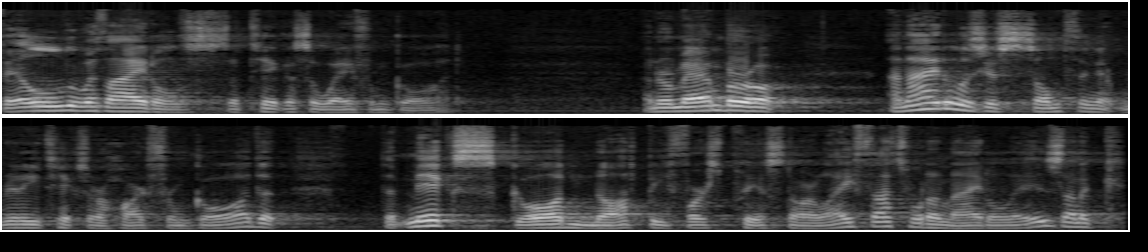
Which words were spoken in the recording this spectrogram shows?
filled with idols that take us away from God. And remember, an idol is just something that really takes our heart from God, that, that makes God not be first place in our life. That's what an idol is. And it,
